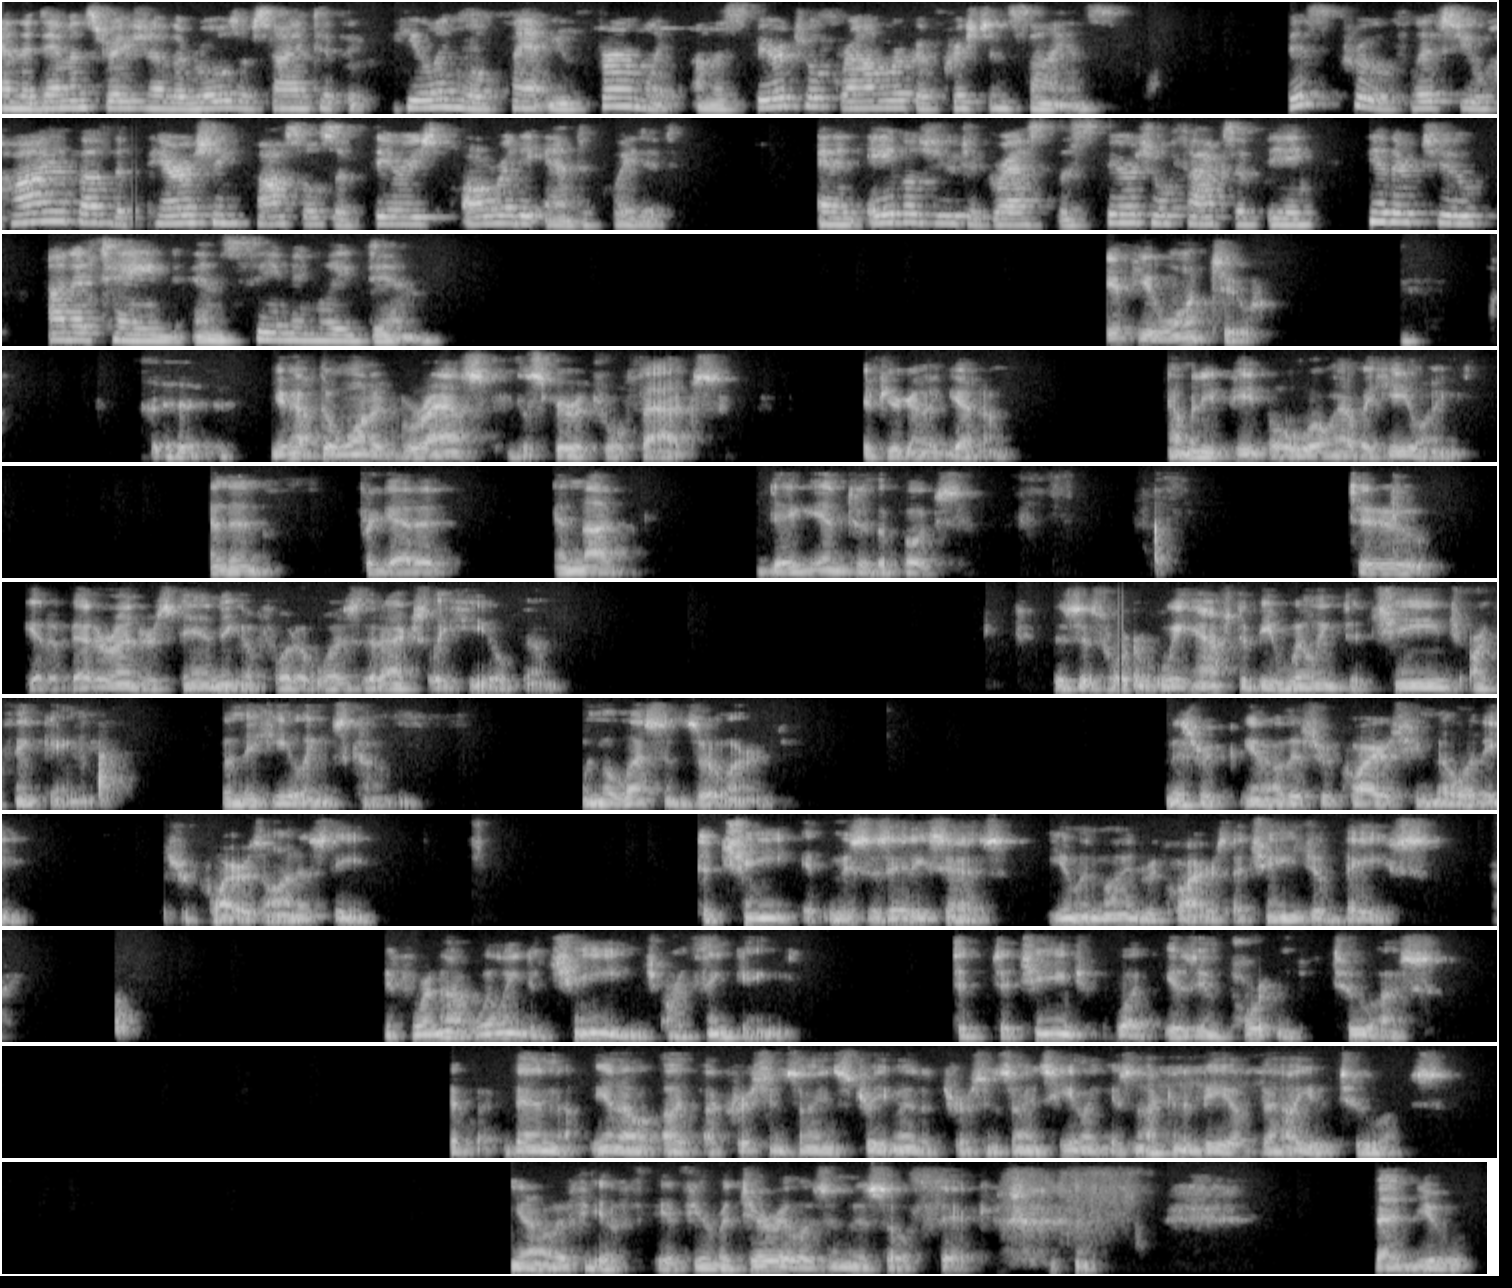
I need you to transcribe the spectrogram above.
and the demonstration of the rules of scientific healing will plant you firmly on the spiritual groundwork of Christian science. This proof lifts you high above the perishing fossils of theories already antiquated and enables you to grasp the spiritual facts of being hitherto unattained and seemingly dim. If you want to, you have to want to grasp the spiritual facts if you're going to get them. How many people will have a healing and then forget it and not dig into the books to get a better understanding of what it was that actually healed them? This is where we have to be willing to change our thinking when the healings come, when the lessons are learned. This, you know, this requires humility. This requires honesty. To change, Mrs. Eddy says, human mind requires a change of base. If we're not willing to change our thinking, to, to change what is important to us, then you know a, a Christian Science treatment, a Christian Science healing is not going to be of value to us. You know, if if if your materialism is so thick that you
